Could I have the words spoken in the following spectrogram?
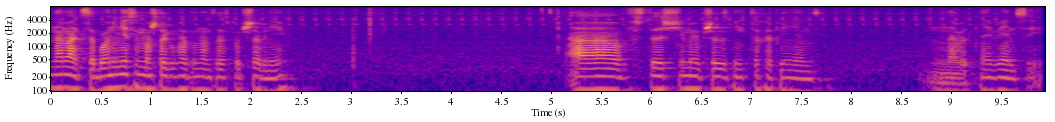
Na maksa, bo oni nie są aż tak bardzo nam teraz potrzebni. A stracimy przez nich trochę pieniędzy. Nawet najwięcej.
